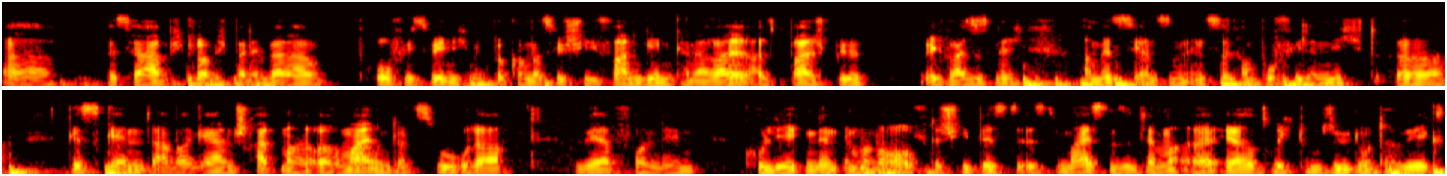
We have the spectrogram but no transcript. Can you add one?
Äh, bisher habe ich, glaube ich, bei den Werder-Profis wenig mitbekommen, dass sie Skifahren gehen, generell als Beispiel. Ich weiß es nicht, haben jetzt die ganzen Instagram-Profile nicht äh, gescannt, aber gern schreibt mal eure Meinung dazu oder wer von den Kollegen denn immer noch auf der Skipiste ist. Die meisten sind ja äh, eher Richtung Süden unterwegs.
